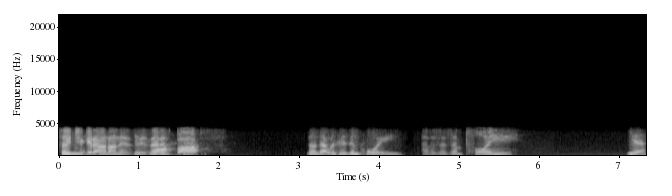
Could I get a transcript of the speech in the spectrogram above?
So and he took it out on his. Is that his lost it. boss? No, that was his employee. That was his employee. Yes.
